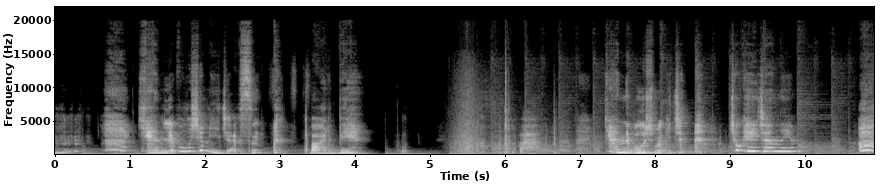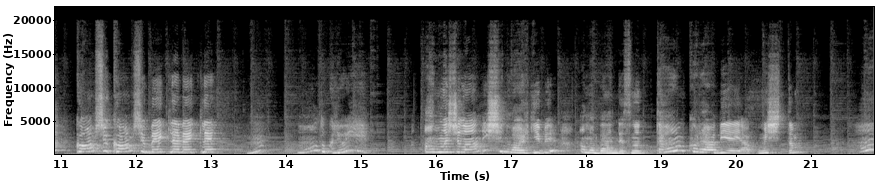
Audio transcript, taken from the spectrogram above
Kenle buluşamayacaksın. Barbie. Kendi buluşmak için çok heyecanlıyım. Ah, komşu komşu bekle bekle. Hı? Ne oldu Chloe? İşin var gibi ama ben de sana tam kurabiye yapmıştım. Ha,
